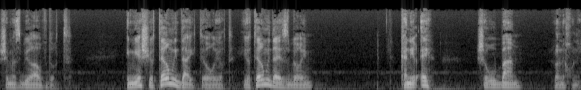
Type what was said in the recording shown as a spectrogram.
שמסבירה עובדות. אם יש יותר מדי תיאוריות, יותר מדי הסברים, כנראה שרובם לא נכונים.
